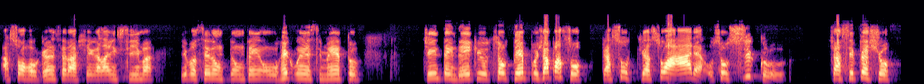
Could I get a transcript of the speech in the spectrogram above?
a sua arrogância ela chega lá em cima e você não, não tem o reconhecimento de entender que o seu tempo já passou, que a, sua, que a sua área, o seu ciclo já se fechou.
